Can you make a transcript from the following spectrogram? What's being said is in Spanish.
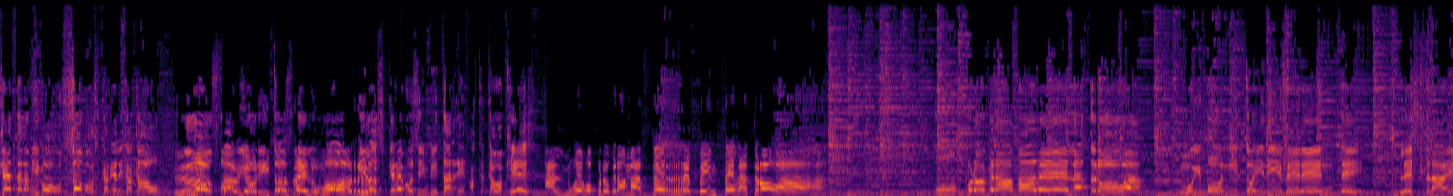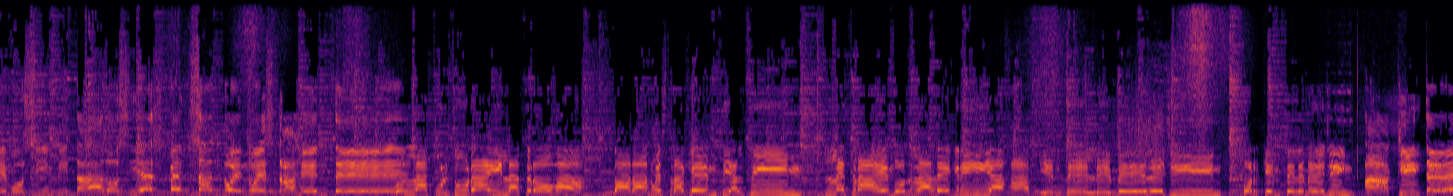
¿Qué tal amigos? Somos Carial y Cacao, los favoritos del humor. Y los queremos invitar eh, a Cacao, ¿a qué es? Al nuevo programa De Repente la Trova. Un programa de la trova, muy bonito y diferente. Les traemos invitados y es pensando en nuestra gente. Con la cultura y la trova para nuestra gente al fin le traemos la alegría aquí en Telemedellín, porque en Telemedellín aquí te.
